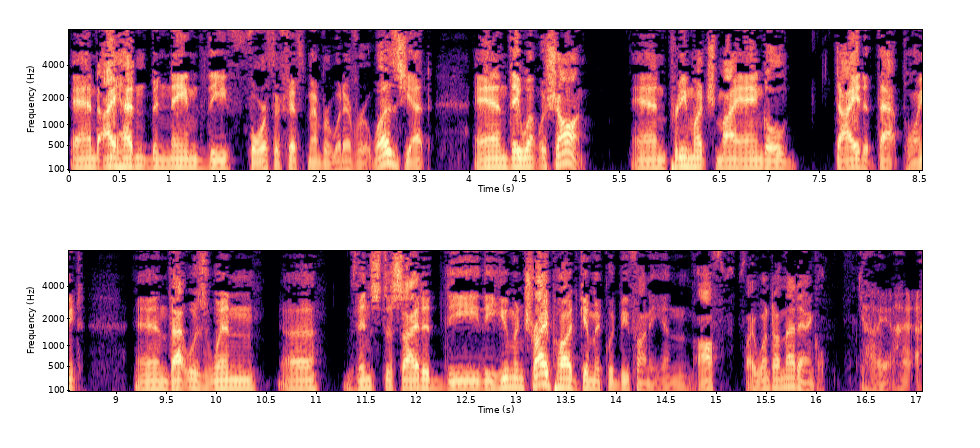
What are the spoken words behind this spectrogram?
and I hadn't been named the fourth or fifth member, whatever it was yet, and they went with Shawn. And pretty much my angle died at that point, and that was when, uh, Vince decided the, the human tripod gimmick would be funny, and off I went on that angle. Yeah, I, I,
